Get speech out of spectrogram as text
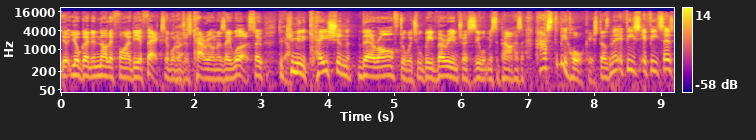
oh. you're going to nullify the effects. Everyone yes. will just carry on as they were. So the yeah. communication thereafter, which will be very interesting to see what Mr. Powell has, has to be hawkish, doesn't it? If, he's, if he says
